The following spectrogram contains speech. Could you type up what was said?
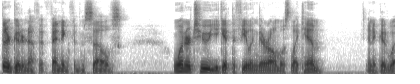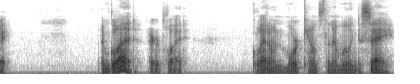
They're good enough at fending for themselves. One or two, you get the feeling they're almost like him. In a good way. I'm glad, I replied. Glad on more counts than I'm willing to say.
